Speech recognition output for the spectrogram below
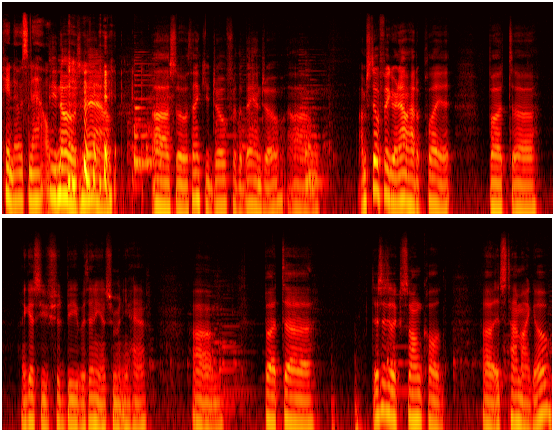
he knows now. He knows now. Uh, so thank you, Joe, for the banjo. Um, I'm still figuring out how to play it, but uh, I guess you should be with any instrument you have. Um, but uh, this is a song called "It's Time I Go."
